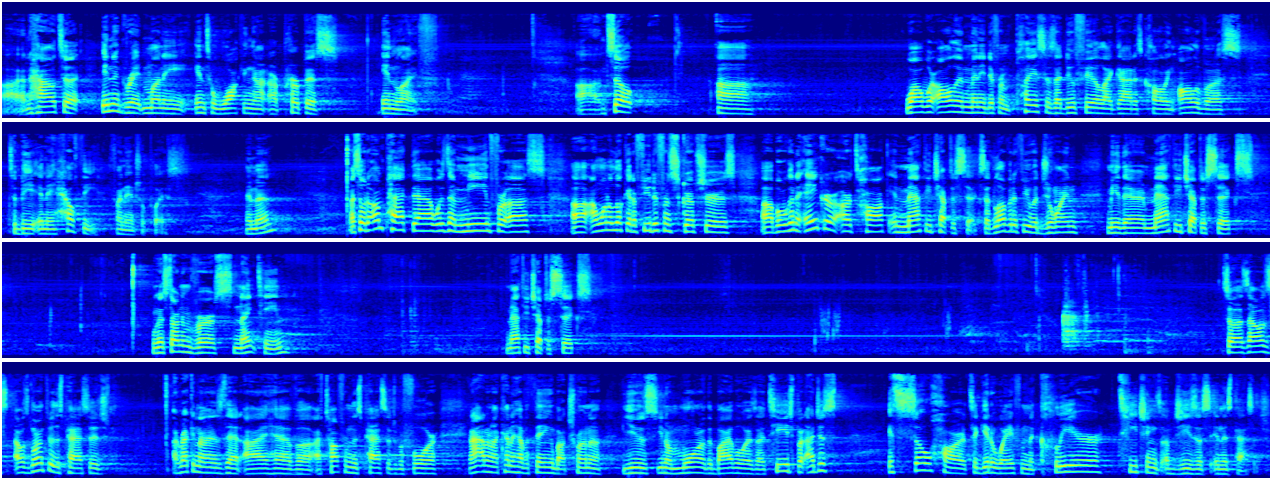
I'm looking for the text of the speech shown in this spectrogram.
uh, and how to integrate money into walking out our purpose in life. Uh, so, uh, while we're all in many different places, I do feel like God is calling all of us to be in a healthy financial place. Amen? And so, to unpack that, what does that mean for us? Uh, I want to look at a few different scriptures, uh, but we're going to anchor our talk in Matthew chapter 6. I'd love it if you would join me there in Matthew chapter 6. We're going to start in verse 19. Matthew chapter 6. So as I was, I was going through this passage, I recognized that I have uh, I've taught from this passage before, and I don't know. I kind of have a thing about trying to use you know more of the Bible as I teach, but I just it's so hard to get away from the clear teachings of Jesus in this passage.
